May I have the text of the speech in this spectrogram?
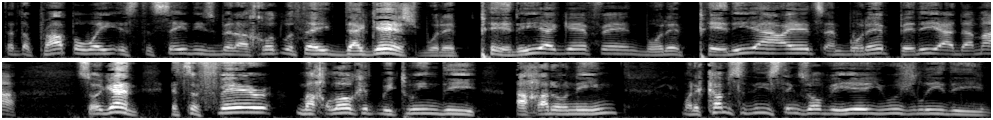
that the proper way is to say these berachot with a dagesh, bore peri gefen, bore peri ha'etz, and bore peri adama. So again, it's a fair machloket between the acharonim. When it comes to these things over here, usually the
